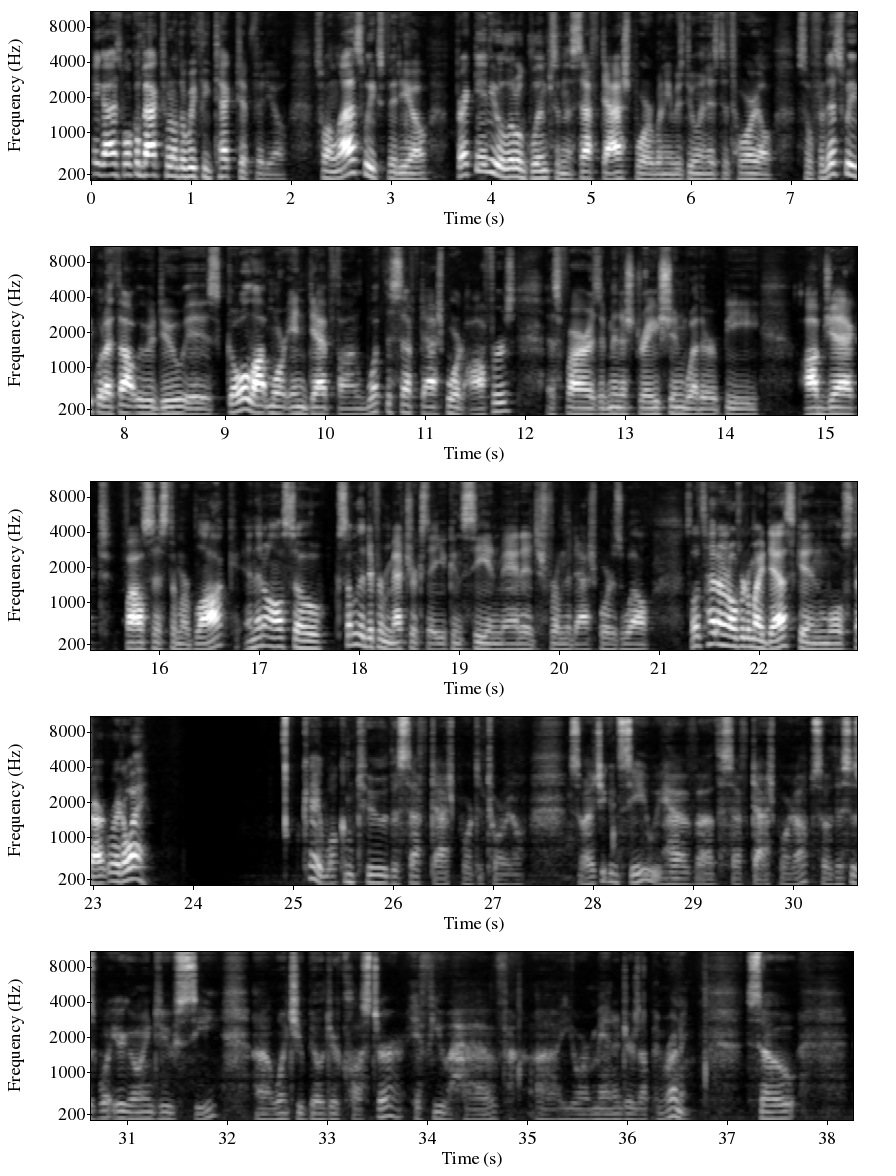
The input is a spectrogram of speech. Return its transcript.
Hey guys, welcome back to another weekly tech tip video. So on last week's video, Brett gave you a little glimpse in the Ceph dashboard when he was doing his tutorial. So for this week, what I thought we would do is go a lot more in depth on what the Ceph dashboard offers as far as administration, whether it be object, file system, or block, and then also some of the different metrics that you can see and manage from the dashboard as well. So let's head on over to my desk and we'll start right away. Okay, welcome to the Ceph dashboard tutorial. So as you can see, we have uh, the Ceph dashboard up. So this is what you're going to see uh, once you build your cluster if you have uh, your managers up and running. So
